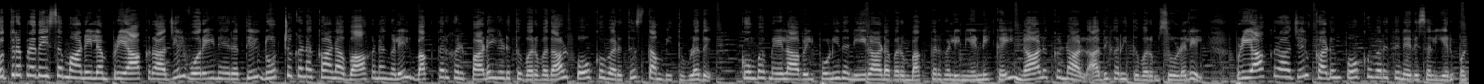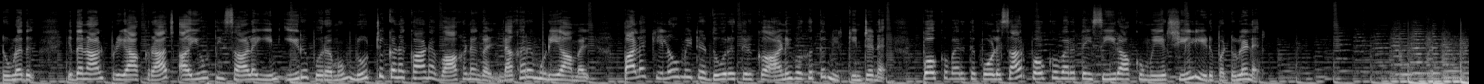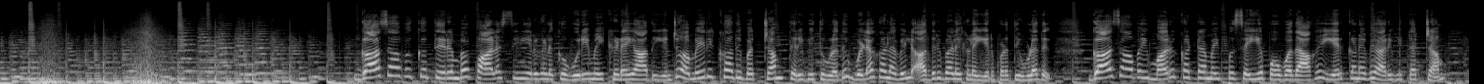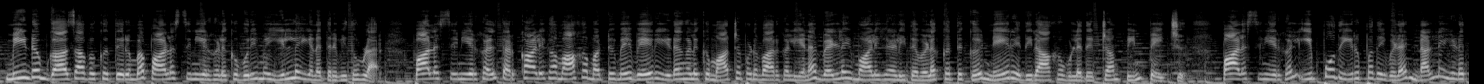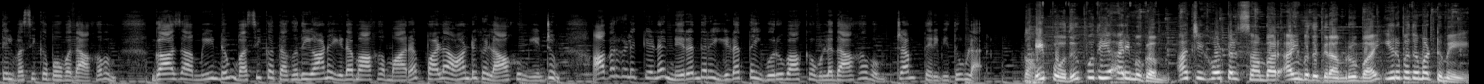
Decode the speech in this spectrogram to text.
உத்தரப்பிரதேச மாநிலம் பிரயாக்ராஜில் ஒரே நேரத்தில் நூற்றுக்கணக்கான வாகனங்களில் பக்தர்கள் படையெடுத்து வருவதால் போக்குவரத்து ஸ்தம்பித்துள்ளது. கும்பமேளாவில் புனித நீராட வரும் பக்தர்களின் எண்ணிக்கை நாளுக்கு நாள் அதிகரித்து வரும் சூழலில் பிரயாக்ராஜில் கடும் போக்குவரத்து நெரிசல் ஏற்பட்டுள்ளது. இதனால் பிரயாக்ராஜ் அயோத்தி சாலையின் இருபுறமும் நூற்றுக்கணக்கான வாகனங்கள் நகர முடியாமல் பல கிலோமீட்டர் தூரத்திற்கு அணிவகுத்து நிற்கின்றன. போக்குவரத்து போலீசார் போக்குவரத்தை சீராக்கும் முயற்சியில் ஈடுபட்டுள்ளனர். காசாவுக்கு திரும்ப பாலஸ்தீனியர்களுக்கு உரிமை கிடையாது என்று அமெரிக்க அதிபர் ட்ரம்ப் தெரிவித்துள்ளது. உலகளவில் அதிர்வலைகளை ஏற்படுத்தியுள்ளது. காசாவை மறுகட்டமைப்பு செய்ய போவதாக ஏற்கனவே அறிவித்த ட்ரம்ப் மீண்டும் காசாவுக்கு திரும்ப பாலஸ்தீனியர்களுக்கு உரிமை இல்லை என தெரிவித்துள்ளார். பாலஸ்தீனியர்கள் தற்காலிகமாக மட்டுமே வேறு இடங்களுக்கு மாற்றப்படுவார்கள் என வெள்ளை மாளிகை அளித்த விளக்கத்துக்கு நேர் எதிராக உள்ளது ட்ரம்பின் பேச்சு. பாலஸ்தீனியர்கள் இப்போது இருப்பதை விட நல்ல இடத்தில் வசிக்கப் போவதாகவும் காசா மீண்டும் வசிக்க தகுதியான இடமாக மாற பல ஆண்டுகள் ஆகும் என்றும் அவர்களுக்கென நிரந்தர இடத்தை உருவாக்க உள்ளதாகவும் ட்ரம்ப் தெரிவித்துள்ளார். இப்போது புதிய அறிமுகம். அச்சி ஹோட்டல் சாம்பார் ஐம்பது கிராம் ரூபாய் இருபது மட்டுமே.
